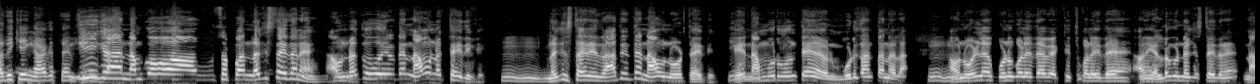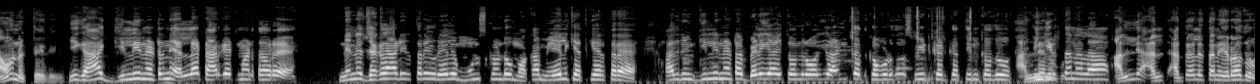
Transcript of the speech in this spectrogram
ಅದಕ್ಕೆ ಹಿಂಗಾಗುತ್ತೆ ಈಗ ನಮ್ಗೂ ಸ್ವಲ್ಪ ನಗಿಸ್ತಾ ಇದ್ದಾನೆ. ಅವ್ನ ನಗು ಇರದೆ ನಾವು ನಗ್ತಾ ಇದೀವಿ. ನಗಿಸ್ತಾ ಇದೀವಿ ಆದ್ರಿಂದ ನಾವು ನೋಡ್ತಾ ಇದೀವಿ ನಮ್ಮೂರ್ ಅಂತ ಹುಡುಗ ಅಂತಾನಲ್ಲ. ಅವ್ನ ಒಳ್ಳೆ ಗುಣಗಳಿದೆ ವ್ಯಕ್ತಿತ್ವಗಳಿದೆ ಅವ್ನ ಎಲ್ರಿಗೂ ನಗಿಸ್ತಾ ಇದ್ದಾನೆ ನಾವು ನಗ್ತಾ ಇದೀವಿ. ಈಗ ಗಿಲ್ಲಿ ನಟನ ಎಲ್ಲಾ ಟಾರ್ಗೆಟ್ ಮಾಡ್ತಾವ್ರೆ. ನಿನ್ನೆ ಜಗಳ ಆಡಿರ್ತಾರೆ ಇವ್ರು ಎಲ್ಲಿ ಮುನ್ಸ್ಕೊಂಡು ಮುಖ ಮೇಲೆ ಕೆತ್ಕೆ ಇರ್ತಾರೆ ಆದ್ರೆ ನೀವು ಗಿಲ್ಲಿ ನಟ ಬೆಳಿಗ್ಗೆ ಆಯ್ತು ಅಂದ್ರೆ ಹೋಗಿ ಹಣ್ಣು ಕತ್ಕೊಬಿಡುದು ಸ್ವೀಟ್ ಕಟ್ಕ ತಿನ್ಕೋದು ಅಲ್ಲಿ ಹಿಂಗ್ ಇರ್ತಾನಲ್ಲ. ಅಲ್ಲಿ ಅಲ್ಲಿ ಅದ್ರಲ್ಲೇ ತಾನೇ ಇರೋದು.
